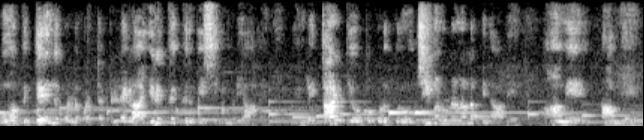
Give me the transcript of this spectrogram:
உமக்கு தெரிந்து கொள்ளப்பட்ட பிள்ளைகளாய் இருக்க கிருபை செய்யும்படியாக எங்களை தாழ்த்தி ஒப்புக் கொடுக்கிறோம். ஜீவனுள்ள நல்ல பிதாவே. ஆமேன் ஆமேன்.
